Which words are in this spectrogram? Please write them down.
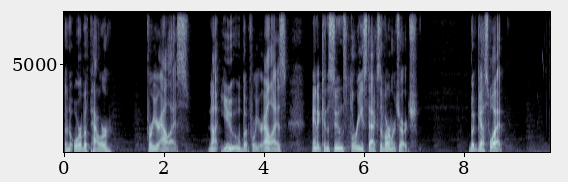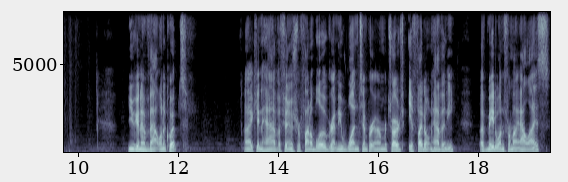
an orb of power for your allies. Not you, but for your allies. And it consumes three stacks of armor charge. But guess what? You can have that one equipped. I can have a finisher final blow, grant me one temporary armor charge if I don't have any. I've made one for my allies.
